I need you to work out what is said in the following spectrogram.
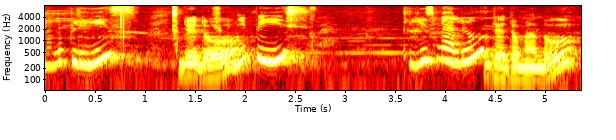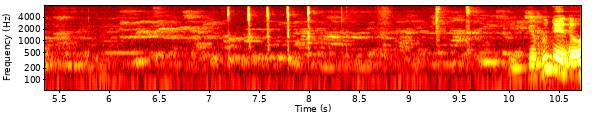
मेलू प्लीज़ दे दो। नहीं प्लीज़ प्लीज़ मेलू दे दो मैलू ठीक है दे दो।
